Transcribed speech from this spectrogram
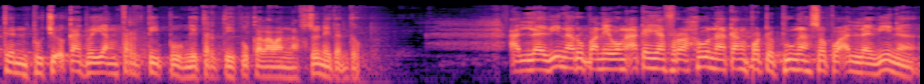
den bujuk kabeh yang tertipu, nggih tertipu kelawan nafsu nih tentu. Alladzina rupane wong akeh yafrahuna kang padha bungah sapa alladzina.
